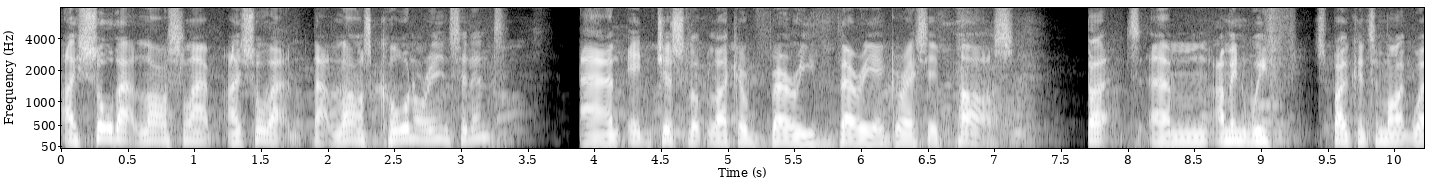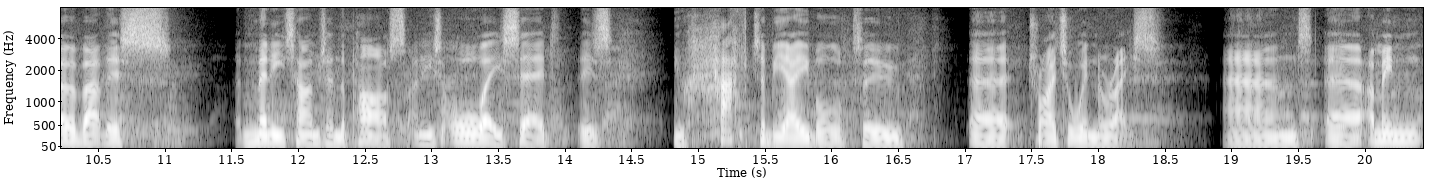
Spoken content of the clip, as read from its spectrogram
I saw that last lap. I saw that that last corner incident, and it just looked like a very very aggressive pass. But um, I mean, we've spoken to Mike Webb about this many times in the past, and he's always said is you have to be able to uh, try to win the race. And uh, I mean,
